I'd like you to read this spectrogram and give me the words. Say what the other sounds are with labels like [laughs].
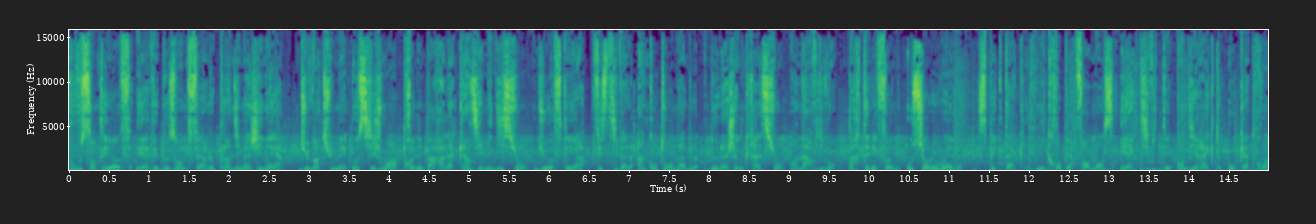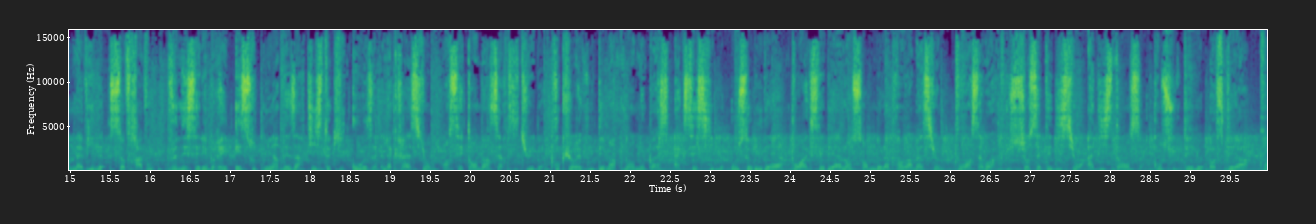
Vous vous sentez off et avez besoin de faire le plein d'imaginaire Du 28 mai au 6 juin, prenez part à la 15e édition du OFTA, festival incontournable de la jeune création en art vivant. Par téléphone ou sur le web, spectacles, micro-performances et activités en direct aux quatre coins de la ville s'offrent à vous. Venez célébrer et soutenir des artistes qui osent la création en ces temps d'incertitude. Procurez-vous dès maintenant nos passes accessibles ou solidaires pour accéder à l'ensemble de la programmation. Pour en savoir plus sur cette édition à distance, consultez le ofta.com.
